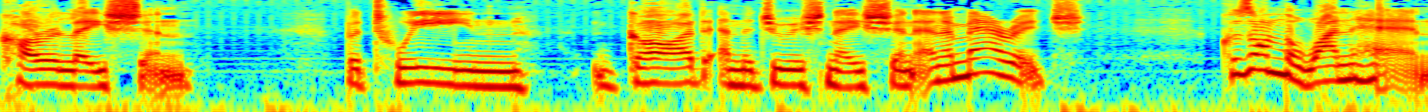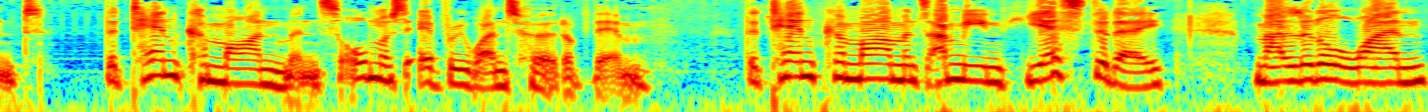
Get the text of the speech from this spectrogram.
correlation between God and the Jewish nation and a marriage. Because on the one hand, the Ten Commandments, almost everyone's heard of them. The Ten Commandments, I mean, yesterday, my little one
